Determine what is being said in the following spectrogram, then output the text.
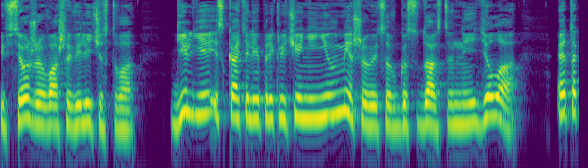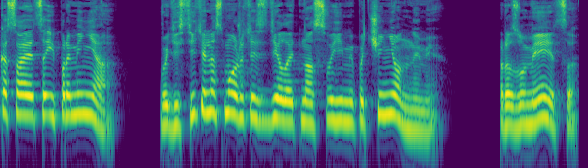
«И все же, Ваше Величество, гильдия Искателей Приключений не вмешивается в государственные дела. Это касается и про меня. Вы действительно сможете сделать нас своими подчиненными?» «Разумеется».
